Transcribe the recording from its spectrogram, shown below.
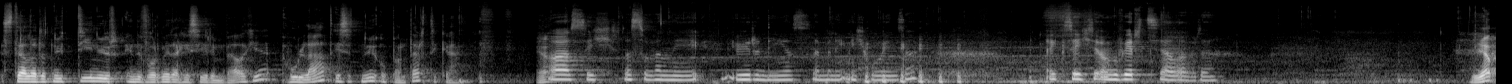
Stel dat het nu 10 uur in de voormiddag is hier in België. Hoe laat is het nu op Antarctica? Ja. Oh, zeg, dat is zo van die uren dingen, daar ben ik niet goed in, zo. Ik zeg ongeveer hetzelfde. Ja.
